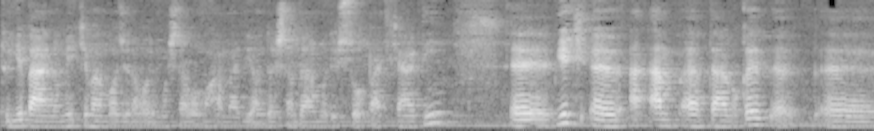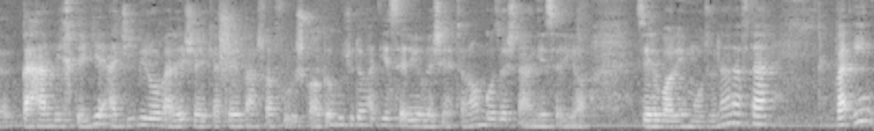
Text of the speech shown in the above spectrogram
توی برنامه که من با جناب آقای مشتبه محمدیان داشتم در موردش صحبت کردیم یک در واقع به هم ریختگی عجیبی رو برای شرکت های بخش و فروشگاه به وجود اومد. یه سری بهش احترام گذاشتن یه سری زیر باره موضوع نرفتن. و این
